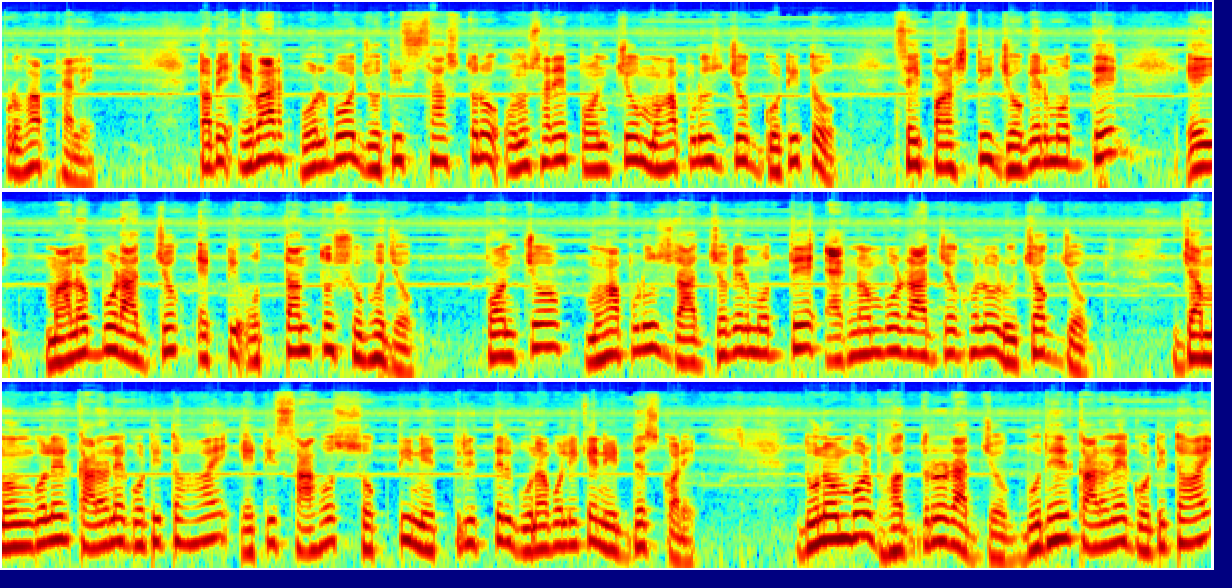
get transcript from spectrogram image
প্রভাব ফেলে। তবে এবার বলব জ্যোতিষশাস্ত্র অনুসারে পঞ্চ মহাপুরুষ যোগ গঠিত। সেই পাঁচটি যোগের মধ্যে এই মালব্য রাজযোগ একটি অত্যন্ত শুভ যোগ। পঞ্চ মহাপুরুষ রাজযোগের মধ্যে এক নম্বর রাজযোগ হল রুচক যোগ, যা মঙ্গলের কারণে গঠিত হয়। এটি সাহস, শক্তি, নেতৃত্বের গুণাবলীকে নির্দেশ করে। দু নম্বর ভদ্র রাজযোগ, বুধের কারণে গঠিত হয়।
